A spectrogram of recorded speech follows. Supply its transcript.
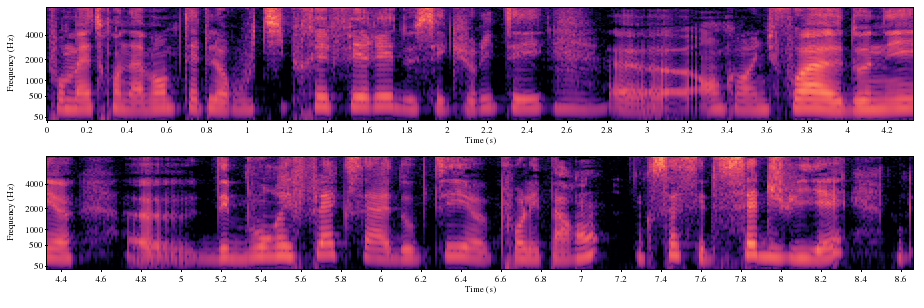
pour mettre en avant peut-être leur outil préféré de sécurité. Mmh. encore une fois, donner des bons réflexes à adopter pour les parents. Donc ça, c'est le 7 juillet. Donc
